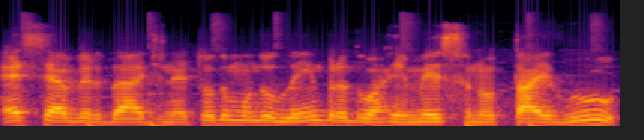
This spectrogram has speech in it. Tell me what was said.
Essa é a verdade, né? Todo mundo lembra do arremesso no Tai Lu,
